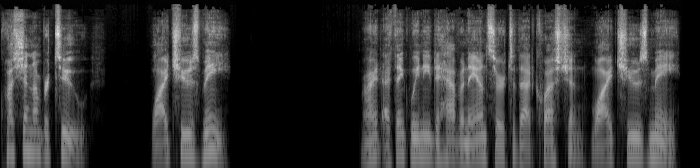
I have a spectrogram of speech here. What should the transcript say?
Question number two Why choose me? right? I think we need to have an answer to that question. Why choose me?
